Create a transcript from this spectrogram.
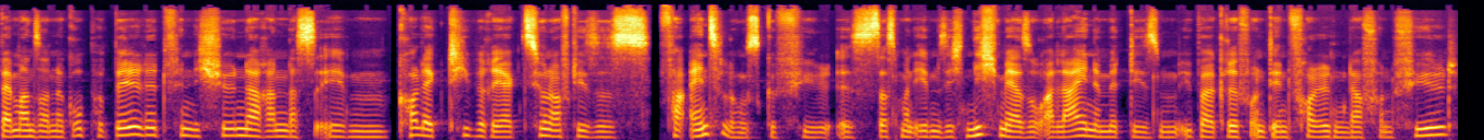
Wenn man so eine Gruppe bildet, finde ich schön daran, dass eben kollektive Reaktion auf dieses Vereinzelungsgefühl ist, dass man eben sich nicht mehr so alleine mit diesem Übergriff und den Folgen davon fühlt,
